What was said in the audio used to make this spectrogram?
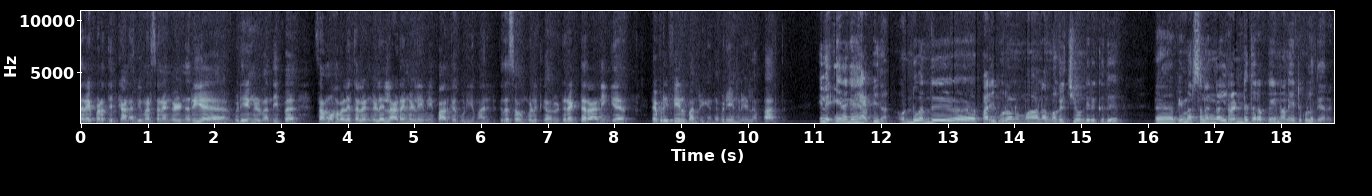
திரைப்படத்திற்கான விமர்சனங்கள் நிறைய விடயங்கள் வந்து இப்போ சமூக வலைத்தளங்கள் எல்லா இடங்கள்லையுமே பார்க்கக்கூடிய மாதிரி இருக்குது. ஸோ உங்களுக்கு ஒரு டிரெக்டராக நீங்கள் எப்படி ஃபீல் பண்ணுறீங்க இந்த விடயங்களை எல்லாம் பார்த்து. இல்லை எனக்கு ஹாப்பி தான். ஒன்று வந்து பரிபூரணமான மகிழ்ச்சி ஒன்று இருக்குது. விமர்சனங்கள் ரெண்டு தரப்பையும் நான் ஏற்றுக்கொள்ள தயாராக.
